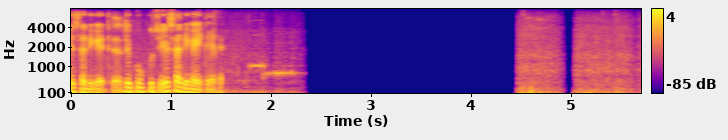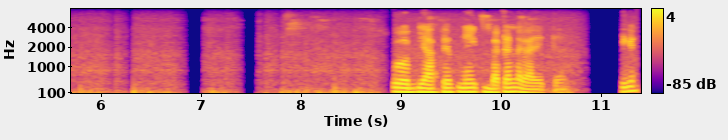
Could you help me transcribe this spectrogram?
कैसा दिखाई दे रहा है। देखो, कुछ ऐसा दिखाई दे रहा है। तो अब यहाँ पे अपने एक बटन लगा देते हैं, ठीक है?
